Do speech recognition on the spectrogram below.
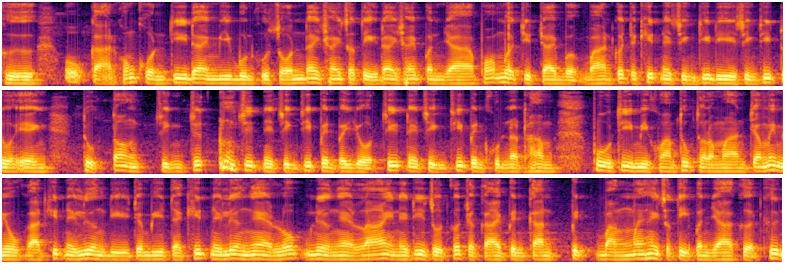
คือโอกาสของคนที่ได้มีบุญกุศลได้ใช้สติได้ใช้ปัญญา เพราะเมื่อจิตใจเบิกบานก็จะคิดในสิ่งที่ดีสิ่งที่ตัวเอง ถูกต้องสิ่งคิดในสิ่งที่เป็นประโยชน์คิดในสิ่งที่เป็นคุณธรรม ผู้ที่มีความทุกข์ทรมาน จะไม่มีโอกาสคิดในเรื่องดี จะมีแต่คิดในเรื่องแง่ลบเรื่องแง่ร้ายในที่สุดก็จะกลายเป็นการปิดบังไม่ให้สติปัญญาเกิดขึ้น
